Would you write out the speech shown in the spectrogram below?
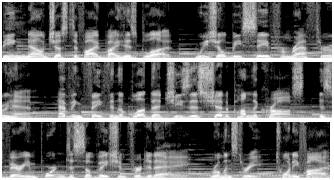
being now justified by His blood, we shall be saved from wrath through Him. Having faith in the blood that Jesus shed upon the cross is very important to salvation for today. Romans 3 25.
